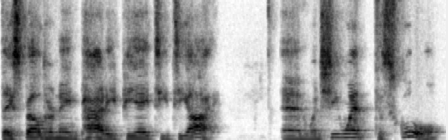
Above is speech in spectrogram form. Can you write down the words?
they spelled her name Patty, P A T T I. And when she went to school,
